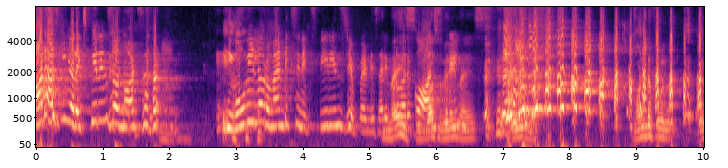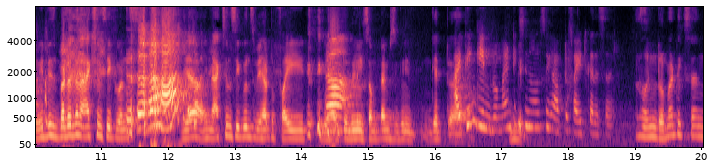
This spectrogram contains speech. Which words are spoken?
నాట్ ఆస్కింగ్ యువర్ ఎక్స్పీరియన్స్ ఆర్ నాట్ సార్ మూవీలో రొమాంటిక్ సీన్ ఎక్స్పీరియన్స్ చెప్పండి సార్ ఇప్పటి nice. వరకు It on was very screen nice. Wonderful. It is better than action sequence. Yeah, in action sequence we have to fight. We have to. We'll sometimes we'll get. Uh, I think in romantic scene also you have to fight కదా sir No, in romantic scene,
